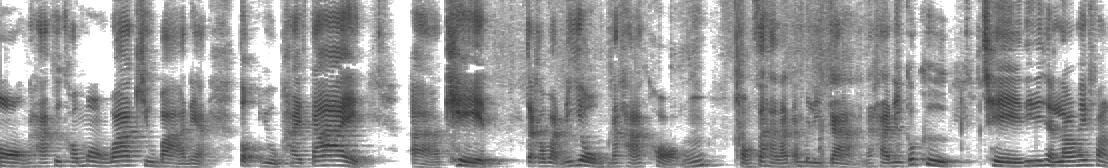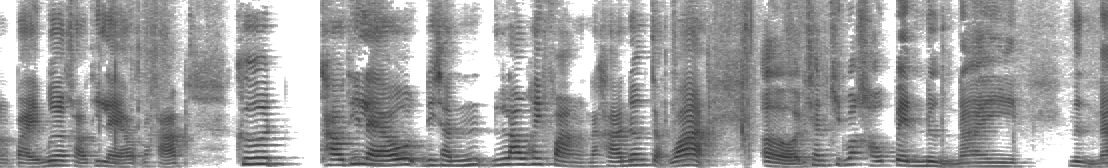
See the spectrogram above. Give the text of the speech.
มองนะคะ คือเขามองว่าคิวบาเนี่ยตกอยู่ภายใต้เขตจักรวรรดินิยมนะคะของของสหรัฐอเมริกานะคะ นี่ก็คือเชที่ดิฉันเล่าให้ฟังไปเมื่อคราวที่แล้วนะคะ คือคราวที่แล้วดิฉันเล่าให้ฟังนะคะ เนื่องจากว่าเออดิฉันคิดว่าเขาเป็นหนึ่งในหนึ่งใน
